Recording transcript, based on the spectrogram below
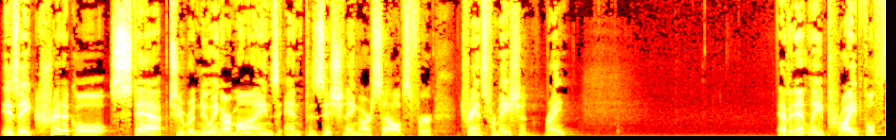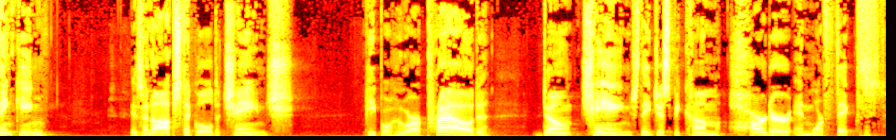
is a critical step to renewing our minds and positioning ourselves for transformation, right? Evidently, prideful thinking is an obstacle to change. People who are proud don't change, they just become harder and more fixed.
